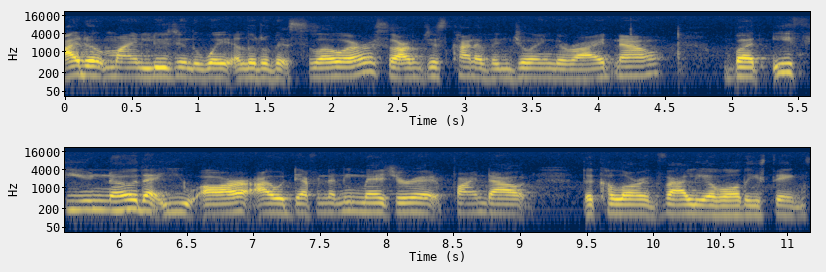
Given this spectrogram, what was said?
I don't mind losing the weight a little bit slower, so I'm just kind of enjoying the ride now. But if you know that you are, I would definitely measure it, find out the caloric value of all these things.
